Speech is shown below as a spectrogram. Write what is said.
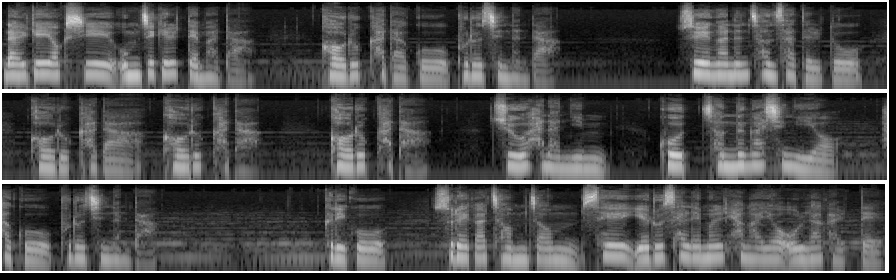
날개 역시 움직일 때마다 거룩하다고 부르짖는다. 수행하는 천사들도 거룩하다, 거룩하다, 거룩하다. 주 하나님 곧 전능하신 이여 하고 부르짖는다. 그리고 수레가 점점 새 예루살렘을 향하여 올라갈 때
